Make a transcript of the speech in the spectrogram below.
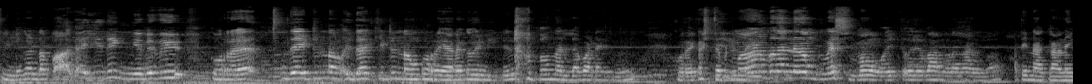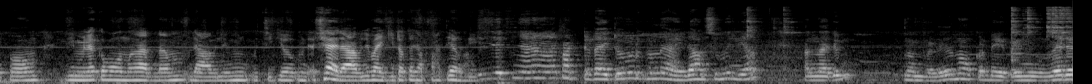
പിന്നെ കണ്ടപ്പോൾ ആ കയ്യിൽ എങ്ങനെ ഇത് കുറേ ഇതായിട്ടുണ്ടാവും ഇതാക്കിയിട്ടുണ്ടാവും കുറയാനൊക്കെ വേണ്ടിയിട്ട്. അപ്പോൾ നല്ല പടമായിരുന്നു. കുറെ കഷ്ടപ്പെട്ടിട്ടുണ്ട്. തന്നെ നമുക്ക് വിഷമമായിട്ട് ഓരോ ബംഗ്ല കാണുമ്പോ. അതിനാക്കാണ് ഇപ്പം ജിമ്മിനൊക്കെ പോകുന്ന കാരണം രാവിലെയും ഉച്ചയ്ക്കും പക്ഷേ രാവിലെ വൈകിട്ടൊക്കെ ചപ്പാത്തിയാണ്. ഞാൻ അങ്ങനെ കട്ടഡായിട്ടൊന്നും എടുക്കുന്നില്ല അതിന്റെ ആവശ്യമൊന്നുമില്ല. എന്നാലും നമ്മൾ നോക്കണ്ടേ. മൂന്ന് വരെ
